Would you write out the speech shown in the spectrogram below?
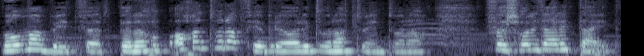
Wilma Bedford berig op 28 Februarie 2022 vir Solidariteit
